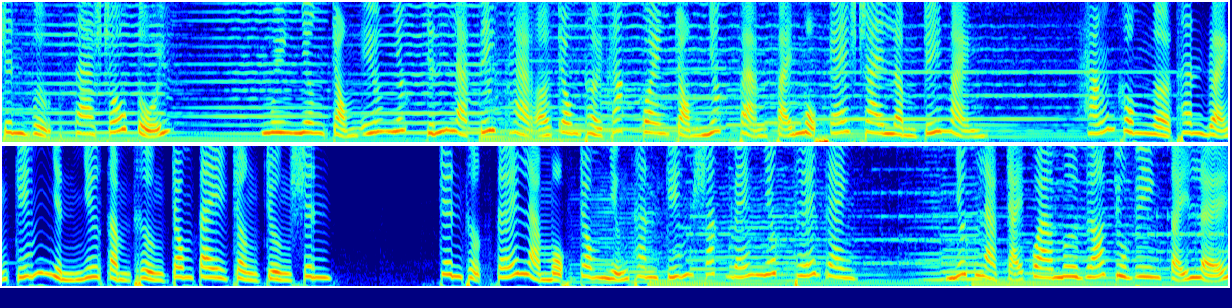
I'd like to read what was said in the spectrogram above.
Sinh vượt xa số tuổi, Nguyên nhân trọng yếu nhất chính là Tiết Hà ở trong thời khắc quan trọng nhất phạm phải một cái sai lầm trí mạng. Hắn không ngờ thanh đoạn kiếm nhìn như tầm thường trong tay Trần Trường Sinh. Trên thực tế là một trong những thanh kiếm sắc bén nhất thế gian, Nhất là trải qua mưa gió chu viên tẩy lễ.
